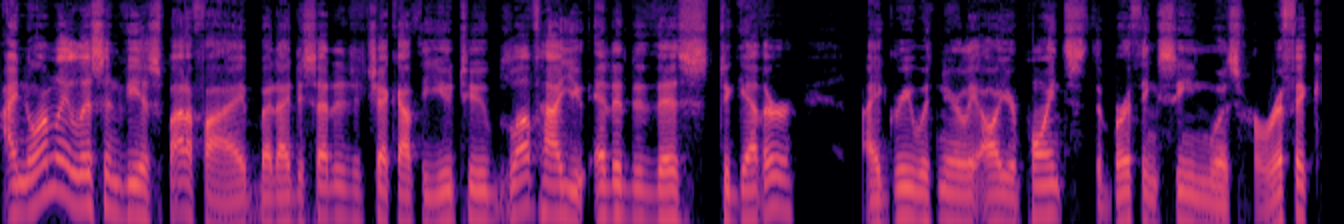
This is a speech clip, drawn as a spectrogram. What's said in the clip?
I normally listen via Spotify, but I decided to check out the YouTube. Love how you edited this together. I agree with nearly all your points. The birthing scene was horrific.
